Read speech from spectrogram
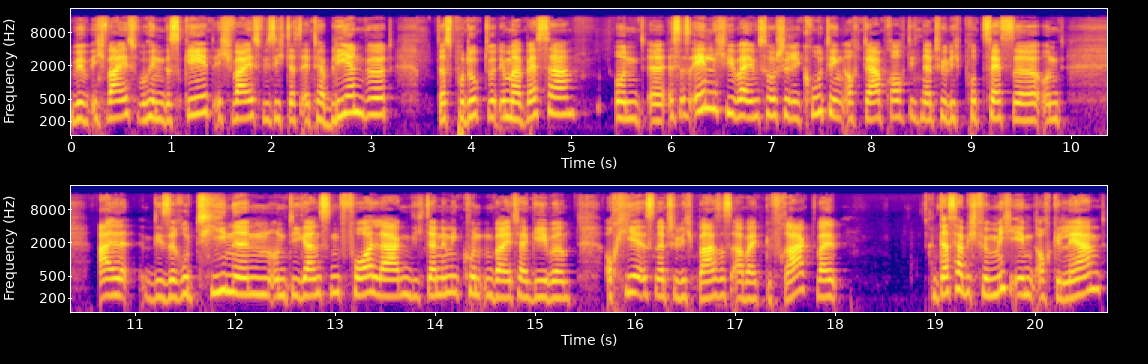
ich weiß, wohin das geht. Ich weiß, wie sich das etablieren wird. Das Produkt wird immer besser. Und äh, es ist ähnlich wie bei dem Social Recruiting. Auch da brauchte ich natürlich Prozesse und all diese Routinen und die ganzen Vorlagen, die ich dann in den Kunden weitergebe. Auch hier ist natürlich Basisarbeit gefragt, weil das habe ich für mich eben auch gelernt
